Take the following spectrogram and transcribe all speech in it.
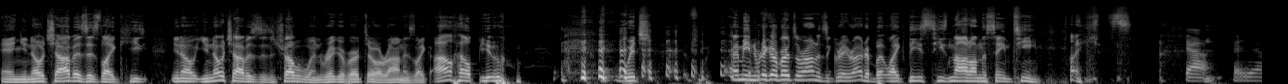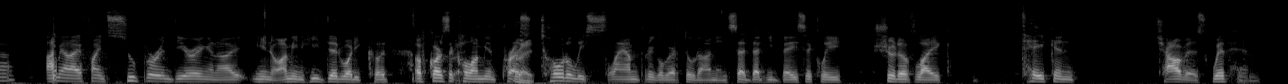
And you know Chavez is like he, you know, you know Chavez is in trouble when Rigoberto Urán is like, "I'll help you," which I mean, Rigoberto Urán is a great writer, but like these, he's not on the same team. Like, it's- Yeah, yeah, yeah. I mean, I find super endearing, and I, you know, I mean, he did what he could. Of course, the Colombian press Right. totally slammed Rigoberto Urán and said that he basically should have like taken Chavez with him.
